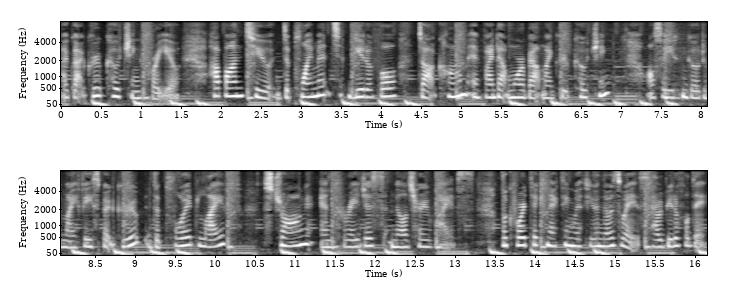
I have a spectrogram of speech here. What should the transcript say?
I've got group coaching for you. Hop on to deploymentbeautiful.com and find out more about my group coaching. Also, you can go to my Facebook group, Deployed Life Strong and Courageous Military Wives. Look forward to connecting with you in those ways. Have a beautiful day.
